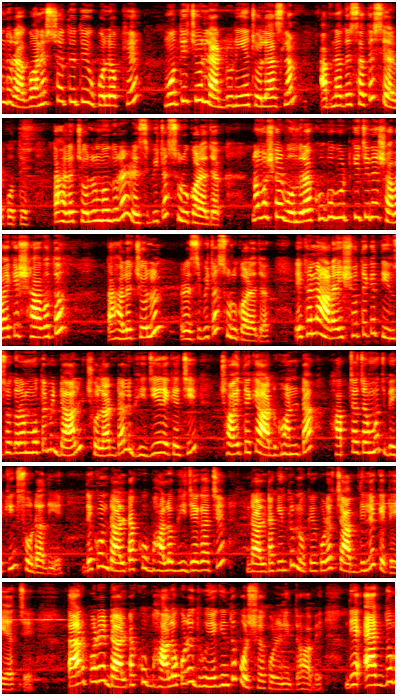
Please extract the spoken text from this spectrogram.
বন্ধুরা, গণেশ চতুর্থী উপলক্ষে মতিচুর লাড্ডু নিয়ে চলে আসলাম আপনাদের সাথে শেয়ার করতে। তাহলে চলুন বন্ধুরা রেসিপিটা শুরু করা যাক। নমস্কার বন্ধুরা খুকু গুড কিচেনে সবাইকে স্বাগত। তাহলে চলুন রেসিপিটা শুরু করা যাক। এখানে আড়াইশো থেকে তিনশো গ্রাম মতো আমি ডাল, ছোলার ডাল ভিজিয়ে রেখেছি ছয় থেকে আট ঘণ্টা হাফ চা চামচ বেকিং সোডা দিয়ে। দেখুন, ডালটা খুব ভালো ভিজে গেছে। ডালটা কিন্তু নোকে করে চাপ দিলে কেটে যাচ্ছে। তারপরে ডালটা খুব ভালো করে ধুয়ে কিন্তু পরিষ্কার করে নিতে হবে। দিয়ে একদম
